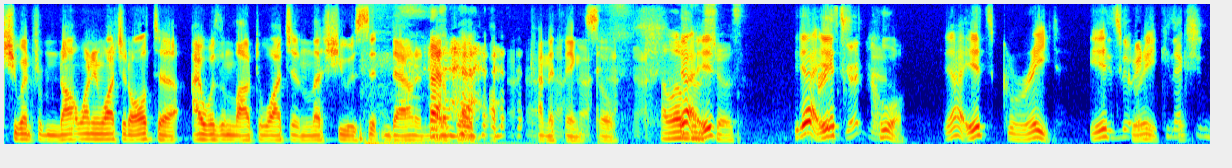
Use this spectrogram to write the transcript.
she went from not wanting to watch it all to i wasn't allowed to watch it unless she was sitting down and had a bowl kind of thing so I love Yeah, those it- shows. yeah Very it's good, cool yeah it's great it's Is there any great connection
